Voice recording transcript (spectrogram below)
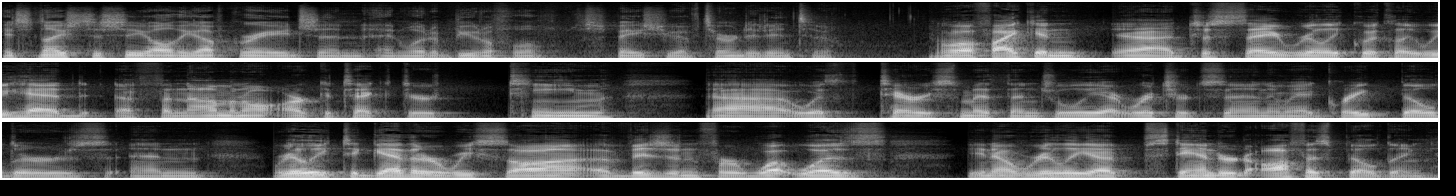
it's nice to see all the upgrades and, and what a beautiful space you have turned it into. Well, if I can uh, just say really quickly, we had a phenomenal architecture team uh, with Terry Smith and Juliet Richardson, and we had great builders. And really, together, we saw a vision for what was, you know, really a standard office building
